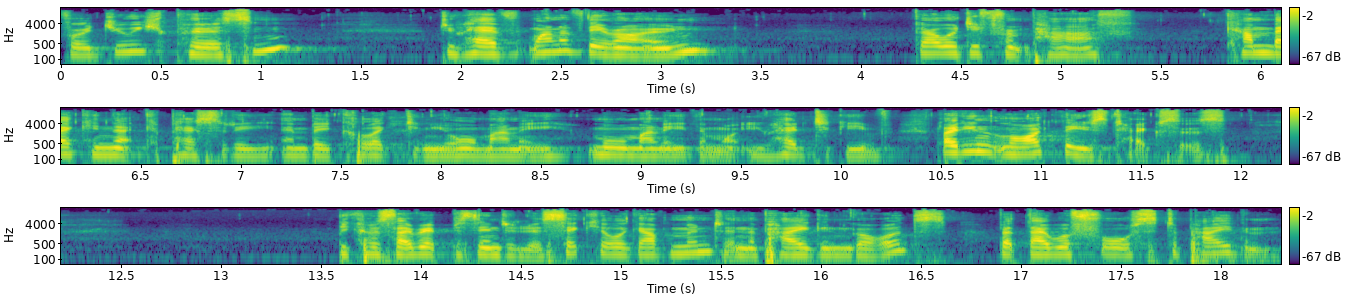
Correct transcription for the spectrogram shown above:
for a Jewish person to have one of their own go a different path, come back in that capacity, and be collecting your money, more money than what you had to give? They didn't like these taxes because they represented a secular government and the pagan gods, but they were forced to pay them.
